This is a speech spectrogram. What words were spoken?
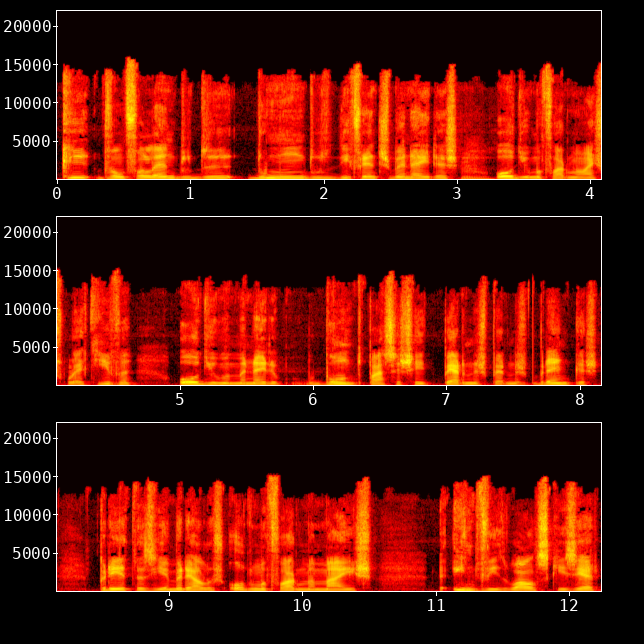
Que vão falando de, do mundo de diferentes maneiras, hum. ou de uma forma mais coletiva, ou de uma maneira, o bonde passa cheio de pernas, pernas brancas, pretas e amarelas, ou de uma forma mais individual, se quiser,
